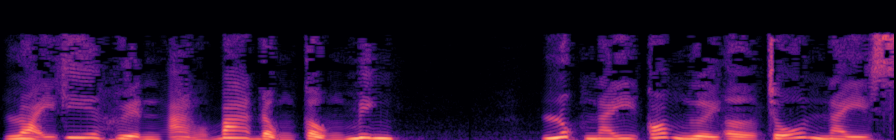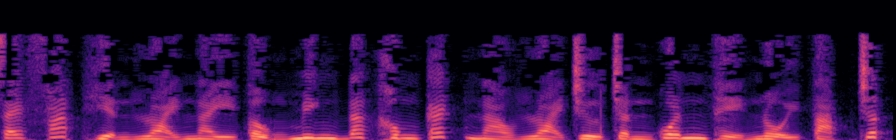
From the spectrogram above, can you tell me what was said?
loại kia huyền ảo ba động cổng minh, Lúc này có người ở chỗ này sẽ phát hiện loại này tổng minh đã không cách nào loại trừ trần quân thể nội tạp chất.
